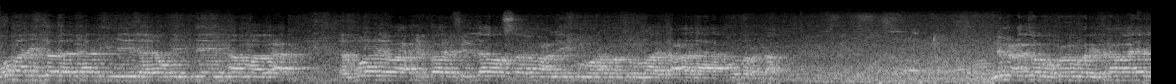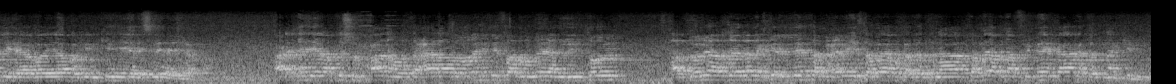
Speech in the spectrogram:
ومن اهتدى بهديه إلى يوم الدين أما بعد إخواني وأحبائي في الله والسلام عليكم ورحمة الله تعالى وبركاته نمعته وكبر إتنما يلي يا بيا بكين كيه يا سيهيا أرجه رب سبحانه وتعالى دوره نفر بيان لنتوي الدنيا خيرا لك اللي تمعني تمام كتتنا تمام نفسي كتتنا كني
